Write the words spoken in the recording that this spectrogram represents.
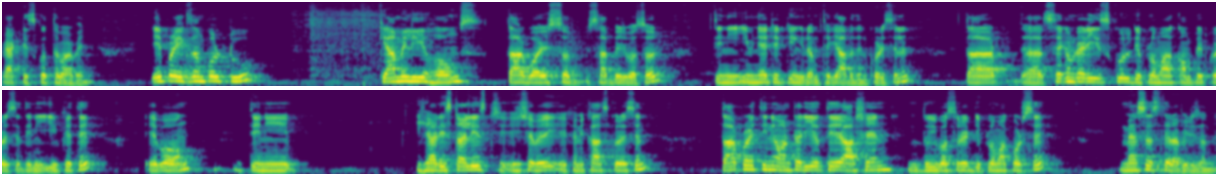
প্র্যাকটিস করতে পারবেন। এরপর এক্সাম্পল টু ক্যামেলি হোমস তার বয়স ছাব্বিশ বছর, তিনি ইউনাইটেড কিংডম থেকে আবেদন করেছিলেন। তার সেকেন্ডারি স্কুল ডিপ্লোমা কমপ্লিট করেছে তিনি ইউকেতে এবং তিনি হেয়ার স্টাইলিস্ট হিসেবে এখানে কাজ করেছেন। তারপরে তিনি অন্টারিওতে আসেন, দুই বছরের ডিপ্লোমা কোর্সে, ম্যাসেজ থেরাপির জন্য।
